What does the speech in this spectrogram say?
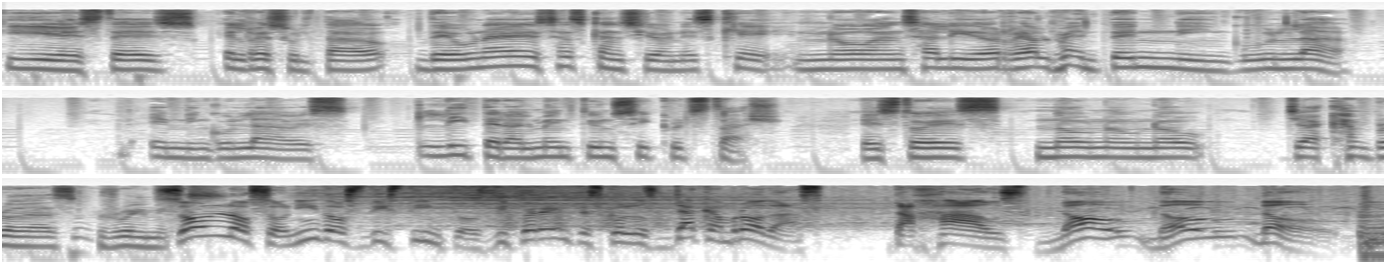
Y este es el resultado de una de esas canciones que no han salido realmente en ningún lado. En ningún lado. Es literalmente un secret stash. Esto es No, No, No, Jack and Brothers Remix. Son los sonidos distintos, diferentes con los Jack and Brothers. The House, No, No, No.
